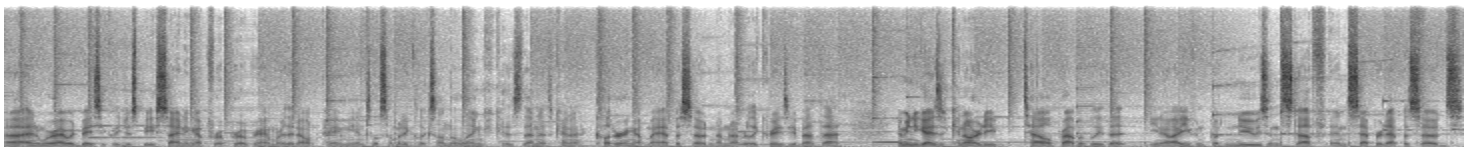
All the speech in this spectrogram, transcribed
uh, and where I would basically just be signing up for a program where they don't pay me until somebody clicks on the link, because then it's kind of cluttering up my episode, and I'm not really crazy about that. I mean, you guys can already tell probably that you know I even put news and stuff in separate episodes,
